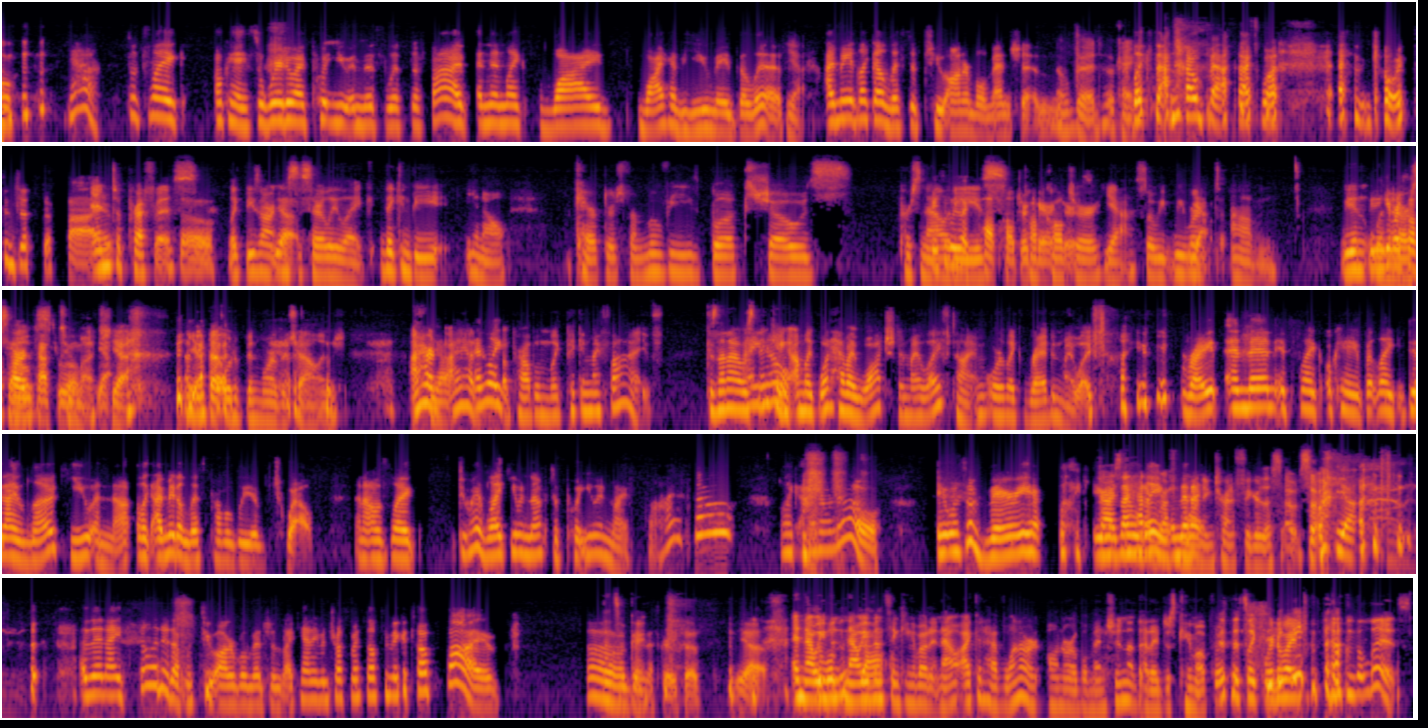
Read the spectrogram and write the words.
Know. yeah so it's like okay so where do i put you in this list of five and then like why why have you made the list Yeah. i made like a list of two honorable mentions Oh, good. Okay. like that's how bad i was and going to just a five and to preface, so like these aren't yeah. necessarily like they can be, you know, characters from movies, books, shows, personalities, pop culture pop characters. culture. Yeah. So we, we weren't um we didn't, We didn't give ourselves hard and fast too rules. much. Yeah. Yeah. I Yeah. think that would have been more of a challenge. I had Yeah. I had And, like- a problem like picking my five. Because then I was I thinking, know. I'm like, what have I watched in my lifetime or like read in my lifetime? right and then it's like okay but like did i like you enough like i made a list probably of 12 and i was like do i like you enough to put you in my five though like i don't know it was a very like it Guys, was I had lame. a rough morning trying to figure this out. So yeah and then i still ended up with two honorable mentions i can't even trust myself to make a top five oh That's okay. goodness gracious yeah And now, So we'll even just now, even thinking about it now, I could have one hon- mention that I just came up with. It's like, where do I put that on the list?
